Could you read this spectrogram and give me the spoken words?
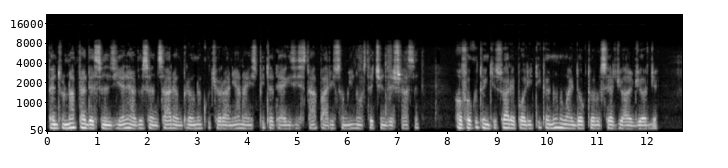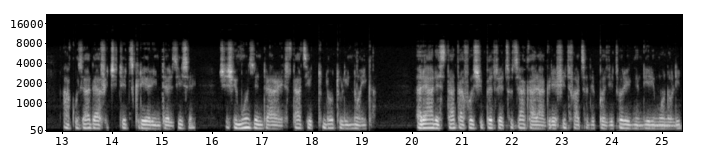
Pentru noaptea de sânziene adusă în țară împreună cu Cioraniana ispită de a exista, Paris 1956, Au făcut închisoare politică nu numai doctorul Sergiu al George, acuzat de a fi citit scrieri interzise, ci și mulți dintre arestații lotului Noica. Rearestat a fost și Petre Țuțea, care a greșit față de păzitorii gândirii monolit,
